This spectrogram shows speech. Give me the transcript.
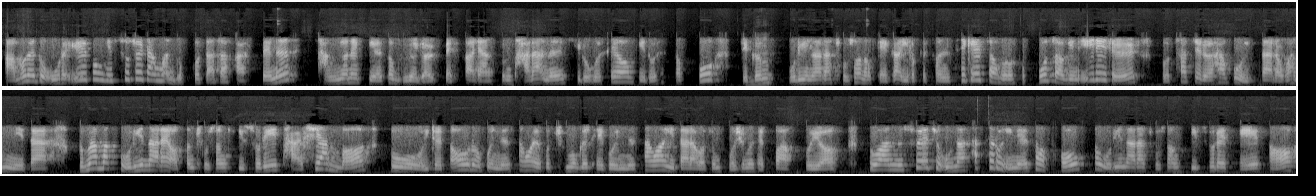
아무래도 올해 1분기 수주량만 놓고 따져봤을 때는 작년에 비해서 무려 10배가량 좀 달하는 기록을 세우기도 했었고 지금 우리나라 조선업계가 이렇게 전 세계적으로 독보적인 1위를 또 차지를 하고 있다라고 합니다. 그만큼 우리나라의 어떤 조선 기술이 다시 한번 또 이제 떠오르고 있는 상황이고 주목이 되고 있는 상황이다라고 좀 보시면 될 것 같고요. 또한 수에즈 운하 사태로 인해서 더욱더 우리나라 조선 기술에 대해서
